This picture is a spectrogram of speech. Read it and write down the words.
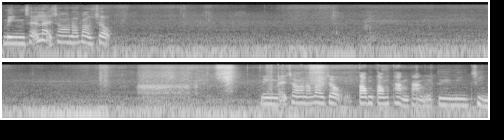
mình sẽ lại cho nó vào chậu. Mình lại cho nó vào chậu, cong cong thẳng thẳng thì tùy mình chỉnh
